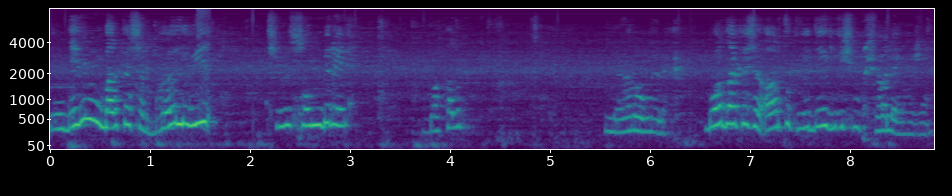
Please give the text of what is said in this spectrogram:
Dediğim gibi arkadaşlar böyle bir şimdi son bir el bakalım neler olacak. Bu arada arkadaşlar artık videoya girişim şöyle yapacağım.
